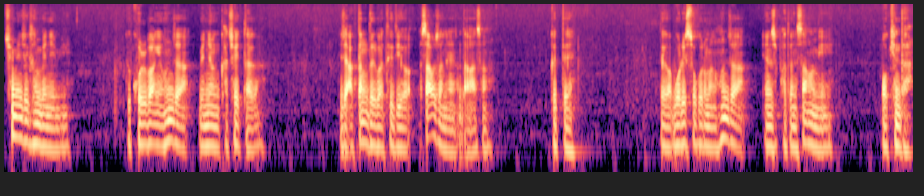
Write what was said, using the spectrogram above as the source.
최민식 선배님이 그 골방에 혼자 몇 년 갇혀 있다가 이제 악당들과 드디어 싸우잖아요. 나와서 그때 내가 머릿속으로만 혼자 연습하던 싸움이 먹힌다.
